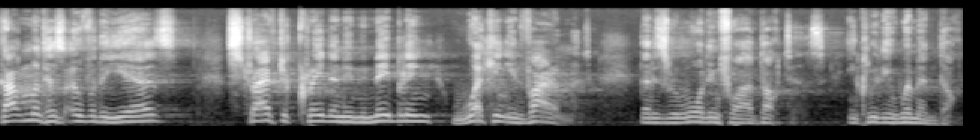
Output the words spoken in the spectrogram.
Government has over the years strived to create an enabling working environment that is rewarding for our doctors, including women doctors.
